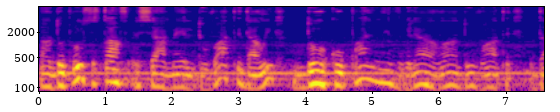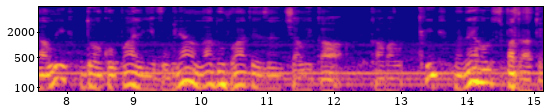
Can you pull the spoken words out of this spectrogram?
а, до прусу стався мельтувати, дали до купальні вугля ладувати, дали до купальні вугля ладувати, зачали ка- кавалки на нього спадати.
